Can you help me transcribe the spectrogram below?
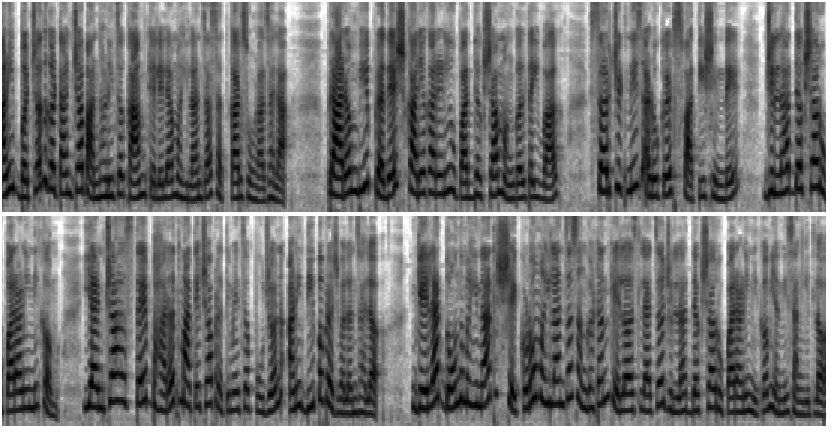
आणि बचत गटांच्या बांधणीचं काम केलेल्या महिलांचा सत्कार सोहळा झाला. प्रारंभी प्रदेश कार्यकारिणी उपाध्यक्षा मंगलताई वाघ सरचिटणीस ॲडव्होकेट स्वाती शिंदे जिल्हाध्यक्षा रुपाराणी निकम यांच्या हस्ते भारत मातेच्या प्रतिमेचं पूजन आणि दीपप्रज्वलन झालं. गेल्या दोन महिन्यात शेकडो महिलांचं संघटन केलं असल्याचं जिल्हाध्यक्षा रुपाराणी निकम यांनी सांगितलं.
